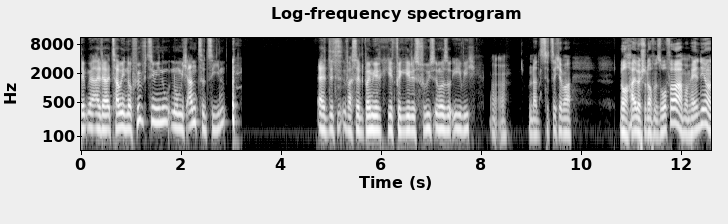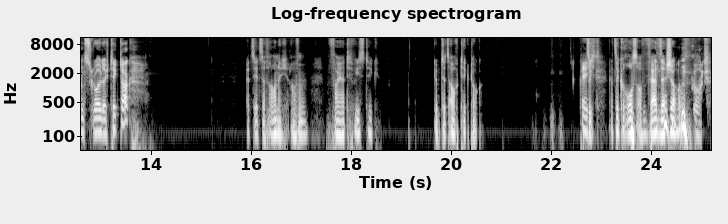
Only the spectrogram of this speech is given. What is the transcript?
Denk mir, Alter, jetzt habe ich noch 15 Minuten, um mich anzuziehen. Äh, das, was halt bei mir ge- vergeht, ist früh immer so ewig. Mhm. Und dann sitze ich immer noch eine halbe Stunde auf dem Sofa am Handy und scroll durch TikTok. Erzähl's der Frau nicht. Auf dem Fire TV Stick gibt's jetzt auch TikTok. Kannst du, Echt. kannst du groß auf dem Fernseher schauen. Gott,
